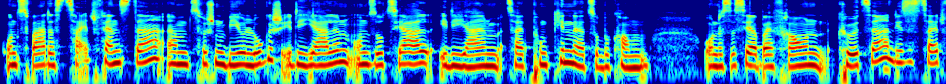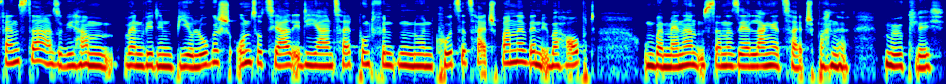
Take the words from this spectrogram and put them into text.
Und zwar das Zeitfenster ähm, zwischen biologisch idealem und sozial idealem Zeitpunkt Kinder zu bekommen. Und es ist ja bei Frauen kürzer, dieses Zeitfenster. Also wir haben, wenn wir den biologisch und sozial idealen Zeitpunkt finden, nur eine kurze Zeitspanne, wenn überhaupt. Und bei Männern ist da eine sehr lange Zeitspanne möglich,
